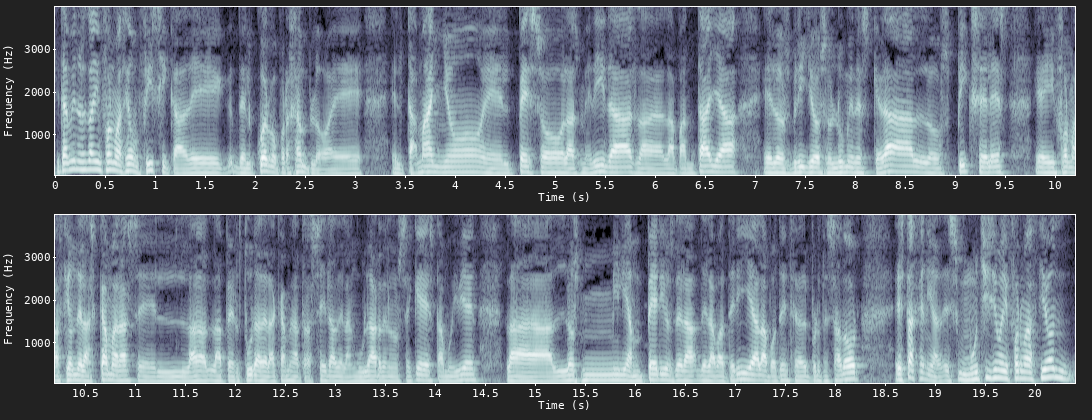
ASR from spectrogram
Y también nos da información física del cuerpo, por ejemplo, eh, el tamaño, el peso, las medidas, la, pantalla, los brillos, los lúmenes que da, los píxeles, información de las cámaras, la, apertura de la cámara trasera, del angular, de no sé qué, está muy bien, los miliamperios de la, de la batería la potencia del procesador. Está genial, es muchísima información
